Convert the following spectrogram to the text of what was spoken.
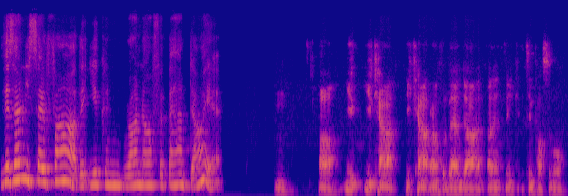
there's only so far that you can run off a bad diet. Mm. Oh, you you can't you can't run off a bad diet. I don't think it's impossible.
